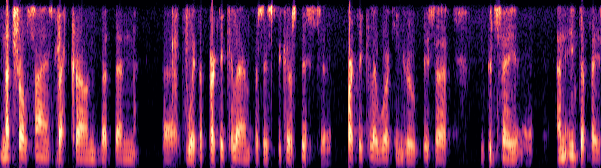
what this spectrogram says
natural science background, but then uh, with a particular emphasis because this uh, particular working group is a, you could say, an interface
